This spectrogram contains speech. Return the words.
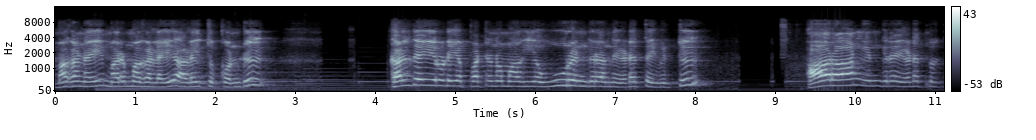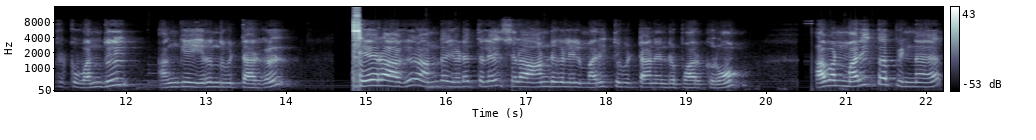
மகனை மருமகளை அழைத்து கொண்டு கல்தேயருடைய பட்டணமாகிய ஊர் என்கிற அந்த இடத்தை விட்டு ஆரான் என்கிற இடத்திற்கு வந்து அங்கே இருந்து விட்டார்கள். சேராகு அந்த இடத்திலே சில ஆண்டுகளில் மறித்து விட்டான் என்று பார்க்கிறோம். அவன் மறித்த பின்னர்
